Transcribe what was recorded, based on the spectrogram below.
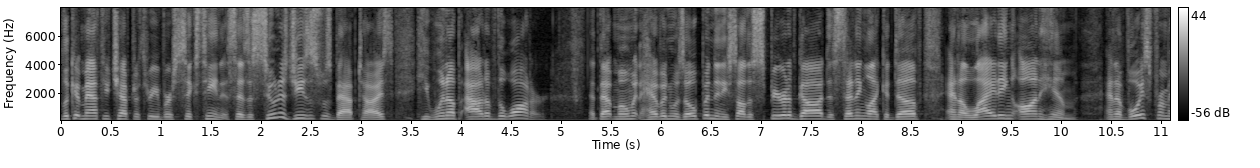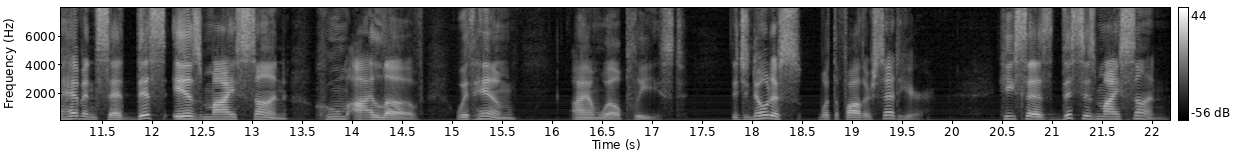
Look at Matthew chapter 3 verse 16. It says as soon as Jesus was baptized, he went up out of the water. At that moment heaven was opened and he saw the spirit of God descending like a dove and alighting on him. And a voice from heaven said, "This is my son, whom I love. With him I am well pleased. Did you notice what the Father said here? He says, This is my Son.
